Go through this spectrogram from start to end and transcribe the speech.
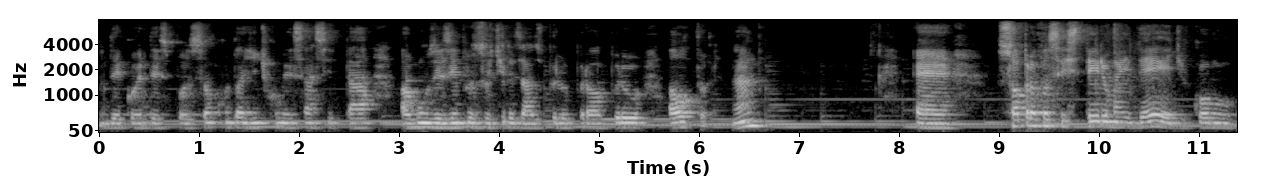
no decorrer da exposição quando a gente começar a citar alguns exemplos utilizados pelo próprio autor. Né? É, só para vocês terem uma ideia de como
